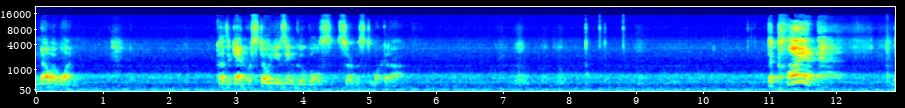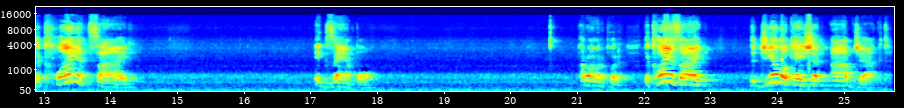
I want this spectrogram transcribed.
No, it wouldn't. Because again, we're still using Google's service to look it up. The client, the client side example, how do I want to put it? The client side, the geolocation object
